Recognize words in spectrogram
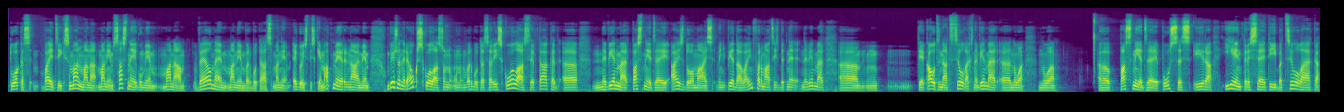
dabūt to, kas vajadzīgs man, manā, maniem sasniegumiem, manām vēlmēm, maniem varbūt tās maniem egoistiskiem apmierinājumiem. Un bieži vien arī augstskolās un, un, un varbūt tās arī skolās ir tā, ka uh, nevienmēr pasniedzēji aizdomājas, viņi piedāvā informācijas, bet ne, nevienmēr uh, tiek audzināts cilvēks, nevienmēr uh, no, no pasniedzēja puses ir ieinteresētība cilvēka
